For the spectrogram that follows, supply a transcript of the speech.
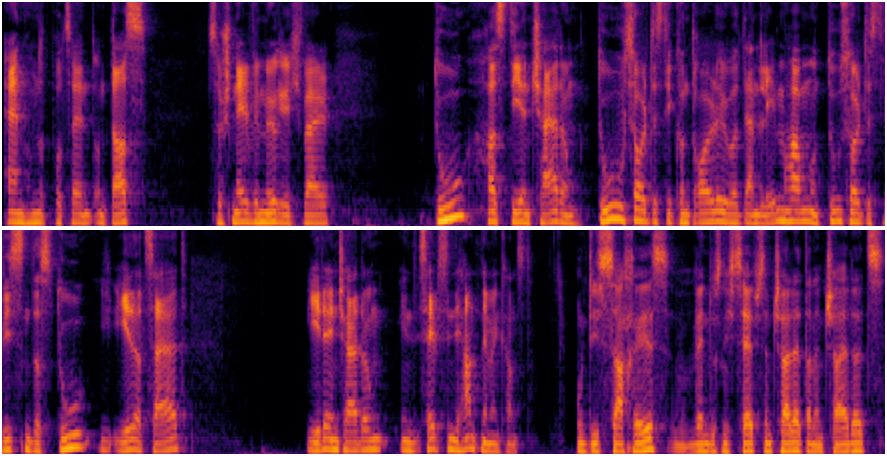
100 Prozent und das so schnell wie möglich, weil du hast die Entscheidung. Du solltest die Kontrolle über dein Leben haben und du solltest wissen, dass du jederzeit jede Entscheidung in, selbst in die Hand nehmen kannst. Und die Sache ist, wenn du es nicht selbst entscheidest, dann entscheidet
